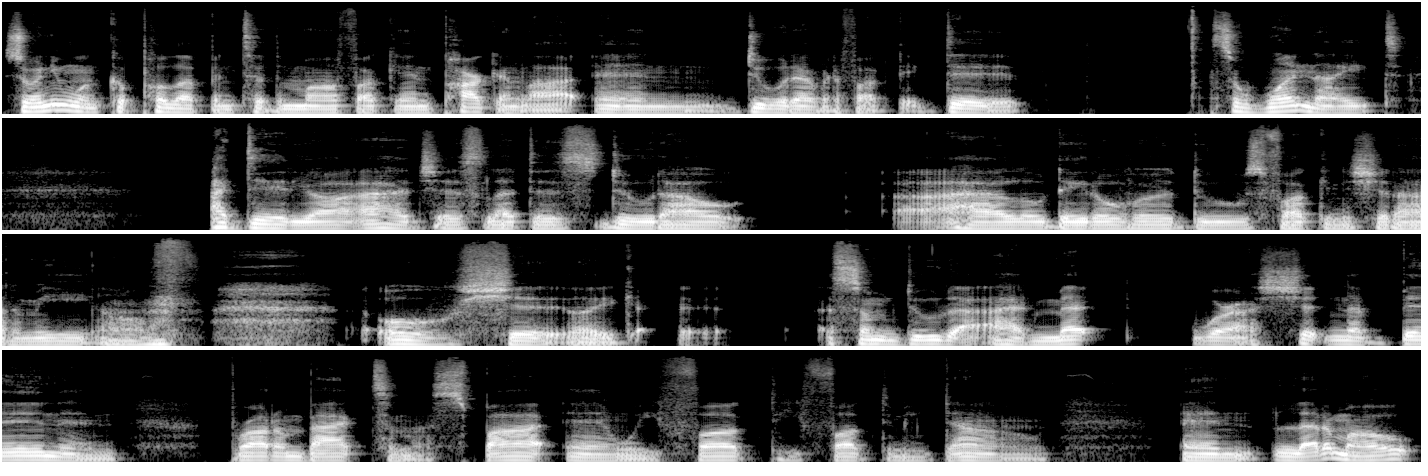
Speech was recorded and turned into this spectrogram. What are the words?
So anyone could pull up into the motherfucking parking lot and do whatever the fuck they did. So one night, I did, y'all. I had just let this dude out. I had a little date over. Dude was fucking the shit out of me. Um, oh shit. Like, some dude I had met where I shouldn't have been and brought him back to my spot and we fucked. He fucked me down and let him out,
